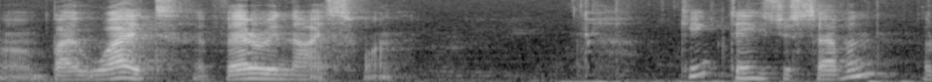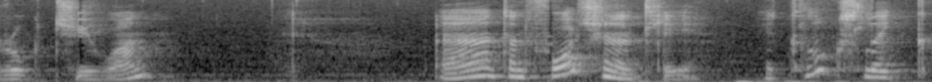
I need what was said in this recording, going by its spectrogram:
uh, by white, a very nice one. King takes g7, rook g1, and unfortunately it looks like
